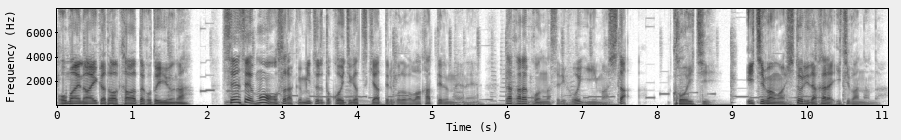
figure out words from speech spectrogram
江、お前の相方は変わったこと言うな。先生もおそらくみつると光一が付き合ってることが分かってるんだよね。だからこんなセリフを言いました。光一、一番は一人だから一番なんだ。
